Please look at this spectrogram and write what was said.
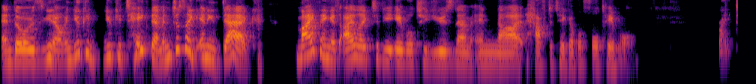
And those, you know, and you could you could take them and just like any deck, my thing is I like to be able to use them and not have to take up a full table. Right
